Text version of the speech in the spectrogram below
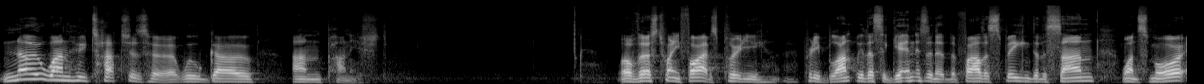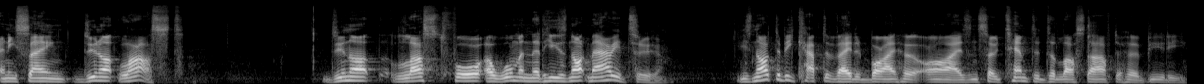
No one who touches her will go unpunished. Well, verse 25 is pretty, pretty blunt with us again, isn't it? The Father speaking to the Son once more, and he's saying, Do not lust. Do not lust for a woman that he is not married to. He's not to be captivated by her eyes and so tempted to lust after her beauty.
